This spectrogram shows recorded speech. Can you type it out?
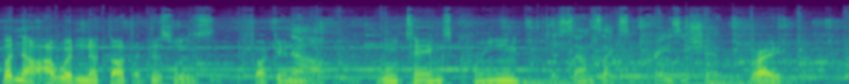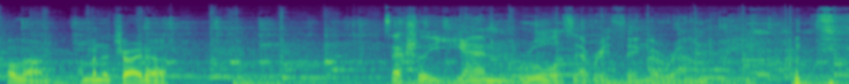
But no, I wouldn't have thought that this was fucking No. Wu Tang's Cream. Just sounds like some crazy shit. Right. Hold on. I'm gonna try to. It's actually yen rules everything around me.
